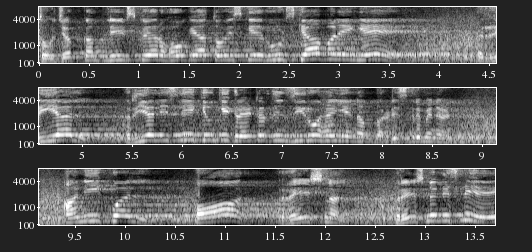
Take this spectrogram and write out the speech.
तो जब कंप्लीट स्क्वेयर हो गया तो इसके रूट्स क्या बनेंगे? रियल। रियल इसलिए क्योंकि ग्रेटर देन ज़ीरो है ये नंबर, डिस्क्रिमिनेंट। अनईक्वल और रेशनल। रेशनल इसलिए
